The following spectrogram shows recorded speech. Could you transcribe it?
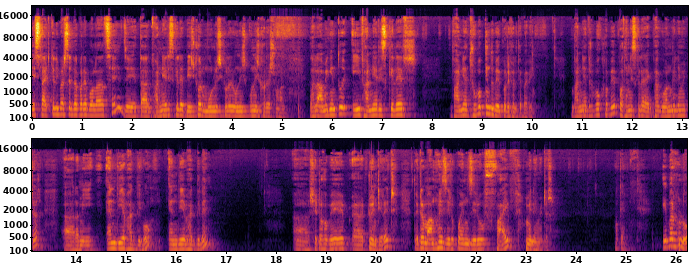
এই স্লাইড ক্যালিপার্সের ব্যাপারে বলা আছে যে তার ভার্নিয়ার স্কেলের বিশ ঘর, মূল স্কেলের উনিশ উনিশ ঘরের সমান। তাহলে আমি কিন্তু এই ভার্নিয়ার স্কেলের ভার্নিয়ার ধ্রুবক কিন্তু বের করে ফেলতে পারি। ভার্নিয়ার ধ্রুবক হবে প্রধান স্কেলের এক ভাগ ওয়ান মিলিমিটার আর আমি এন দিয়ে ভাগ দিব। এন দিয়ে ভাগ দিলে সেটা হবে টোয়েন্টি রাইট তো এটার মান হয় zero point zero five millimetre okay এবার হলো,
